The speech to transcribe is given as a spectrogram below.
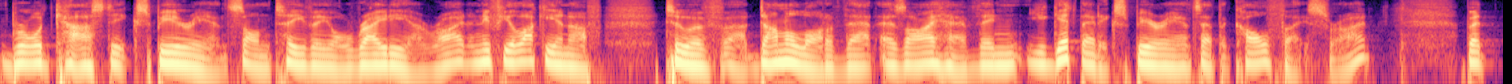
broadcast experience on TV or radio, right? And if you're lucky enough to have uh, done a lot of that, as I have, then you get that experience at the coalface, right? But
